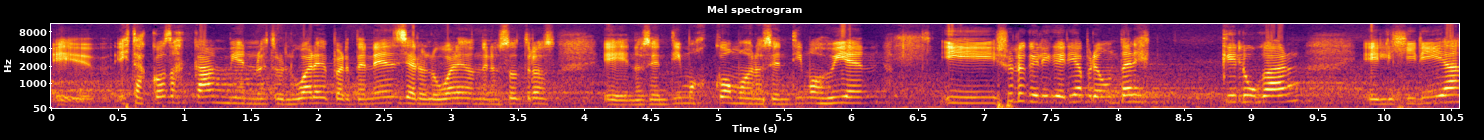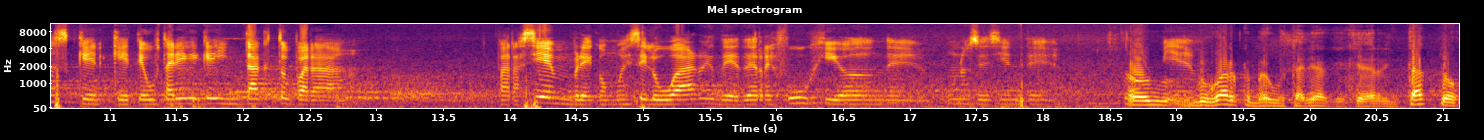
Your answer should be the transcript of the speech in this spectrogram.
estas cosas cambien nuestros lugares de pertenencia, los lugares donde nosotros nos sentimos cómodos, nos sentimos bien. Y yo lo que le quería preguntar es qué lugar elegirías que, te gustaría que quede intacto para, para siempre, como ese lugar de, refugio donde uno se siente... Un lugar que me gustaría que quedara intacto,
